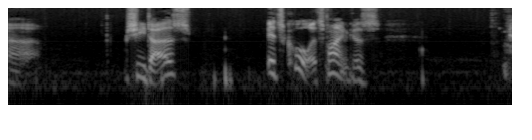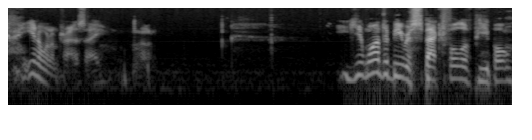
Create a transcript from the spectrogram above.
uh, she does, it's cool. It's fine because you know what I'm trying to say. You want to be respectful of people,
